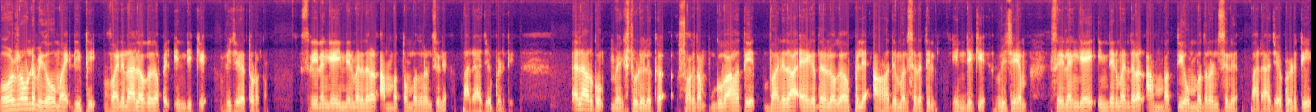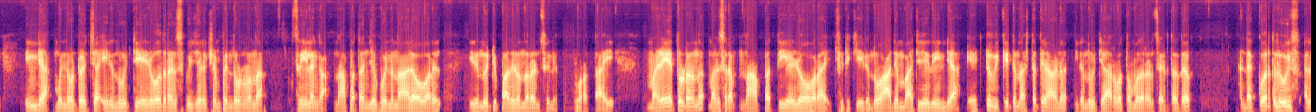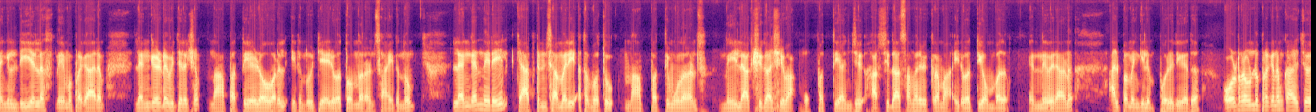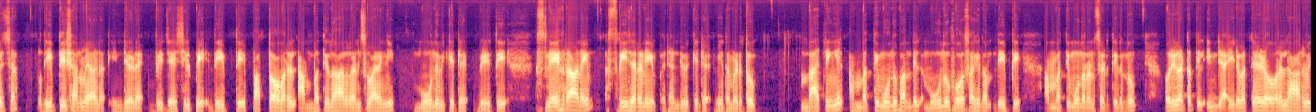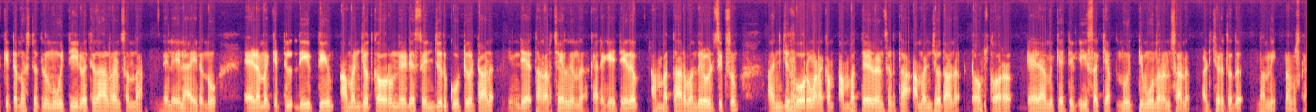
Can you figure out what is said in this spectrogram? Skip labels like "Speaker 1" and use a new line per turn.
All-round മികവുമായി Deepthi വനിതാ ലോകകപ്പിൽ ഇന്ത്യയ്ക്ക് വിജയത്തുടക്കം. ശ്രീലങ്കയെ ഇന്ത്യൻ വനിതകൾ അമ്പത്തൊമ്പത് റൺസിന് പരാജയപ്പെടുത്തി. എല്ലാവർക്കും മേക്ക് സ്റ്റുഡിയോയിലേക്ക് സ്വാഗതം. ഗുവാഹത്തിയിൽ വനിതാ ഏകദിന ലോകകപ്പിലെ ആദ്യ മത്സരത്തിൽ ഇന്ത്യയ്ക്ക് വിജയം. ശ്രീലങ്കയെ ഇന്ത്യൻ വനിതകൾ അമ്പത്തി ഒമ്പത് റൺസിന് പരാജയപ്പെടുത്തി. ഇന്ത്യ മുന്നോട്ട് വെച്ച ഇരുന്നൂറ്റി എഴുപത് റൺസ് വിജയലക്ഷ്യം പിന്തുടർന്ന ശ്രീലങ്ക നാൽപ്പത്തഞ്ച് പോയിന്റ് നാല് ഓവറിൽ ഇരുന്നൂറ്റി പതിനൊന്ന് റൺസിന് പുറത്തായി. മഴയെ തുടർന്ന് മത്സരം നാൽപ്പത്തിയേഴ് ഓവറായി ചുരുക്കിയിരുന്നു. ആദ്യം ബാറ്റ് ചെയ്ത ഇന്ത്യ എട്ട് വിക്കറ്റ് നഷ്ടത്തിലാണ് ഇരുന്നൂറ്റി അറുപത്തൊമ്പത് റൺസ് എടുത്തത്. ഡക്വർത്ത് ലൂയിസ് അല്ലെങ്കിൽ ഡി എൽ എസ് നിയമപ്രകാരം ലങ്കയുടെ വിജയലക്ഷ്യം നാൽപ്പത്തിയേഴ് ഓവറിൽ ഇരുന്നൂറ്റി എഴുപത്തൊന്ന് റൺസ് ആയിരുന്നു. ലങ്കൻ നിരയിൽ ക്യാപ്റ്റൻ ശമരി അഥപത്തു നാൽപ്പത്തി മൂന്ന് റൺസ് നീലാക്ഷിക ശിവ മുപ്പത്തി അഞ്ച് ഹർഷിത സമരവിക്രമ ഇരുപത്തി ഒമ്പത് എന്നിവരാണ് അല്പമെങ്കിലും പൊരുതിയത്. ഓൾറൗണ്ട് പ്രകടനം കാഴ്ചവെച്ച ദീപ്തി ശർമ്മയാണ് ഇന്ത്യയുടെ വിജയശില്പി ദീപ്തി പത്ത് ഓവറിൽ അമ്പത്തിനാല് റൺസ് വഴങ്ങി മൂന്ന് വിക്കറ്റ് വീഴ്ത്തി. സ്നേഹ് റാണയും ശ്രീചരണയും രണ്ട് വിക്കറ്റ് വീതമെടുത്തു. ബാറ്റിങ്ങിൽ അമ്പത്തിമൂന്ന് പന്തിൽ മൂന്ന് ഫോർ സഹിതം ദീപ്തി അമ്പത്തിമൂന്ന് റൺസ് എടുത്തിരുന്നു. ഒരു ഘട്ടത്തിൽ ഇന്ത്യ ഇരുപത്തേഴ് ഓവറിൽ ആറ് വിക്കറ്റ് നഷ്ടത്തിൽ നൂറ്റി ഇരുപത്തിനാല് റൺസ് എന്ന നിലയിലായിരുന്നു. ഏഴാം വിക്കറ്റിൽ ദീപ്തിയും അമൻജോത് കൗറും നേടിയ സെഞ്ചുറി കൂട്ടുകെട്ടാണ് ഇന്ത്യയെ തകർച്ചയിൽ നിന്ന് കരകയറ്റിയത്. അമ്പത്താറ് പന്തിൽ ഒരു സിക്സും അഞ്ച് ഫോറും അടക്കം അമ്പത്തേഴ് റൺസ് എടുത്ത അമൻജോതാണ് ടോപ്പ് സ്കോറർ ഏഴാം വിക്കറ്റിൽ ഈ സഖ്യം നൂറ്റിമൂന്ന് റൺസാണ് അടിച്ചെടുത്തത്. നന്ദി നമസ്കാരം.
